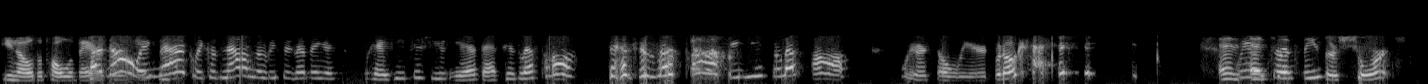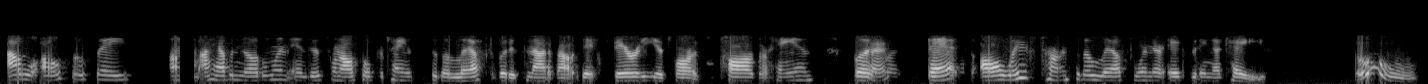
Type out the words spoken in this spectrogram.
you know, the polar bear. I know exactly because now I'm going to be sitting there thinking, okay, he just used, yeah, that's his left paw. That's his left paw. He used the left paw. We are so weird, but okay. And We and are since these are short, I will also say um, I have another one, and this one also pertains to the left, but it's not about dexterity as far as paws or hands. But Okay. bats always turn to the left when they're exiting a cave. Ooh.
